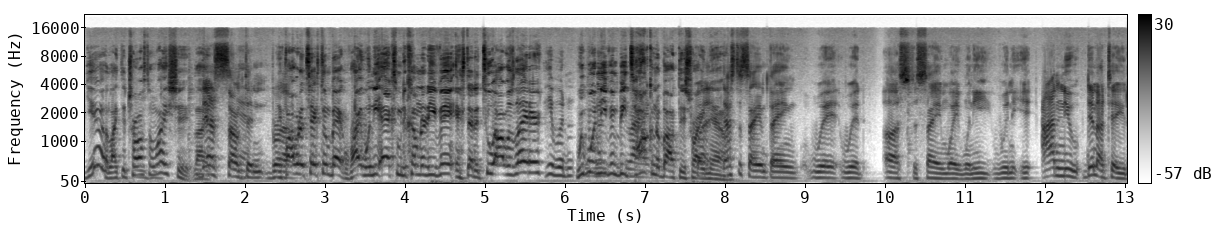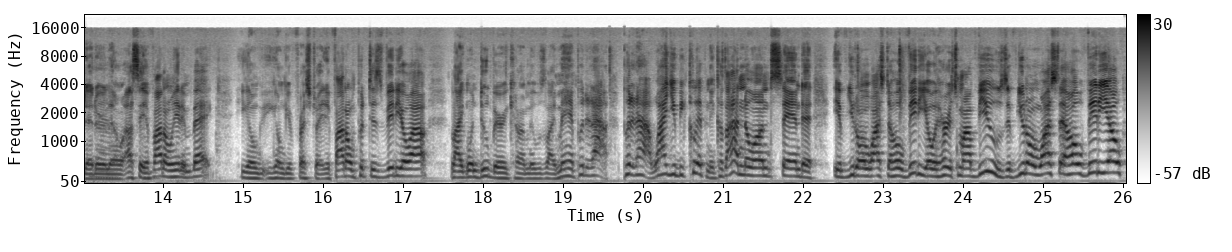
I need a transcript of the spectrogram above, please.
Yeah, like the Charleston White shit. Like That's something, bro. If I would have texted him back right when he asked me to come to the event instead of two hours later, He wouldn't- We wouldn't even be right. talking about this right But now. That's the same thing with with us. The same way when he when he, I knew. Didn't I tell you that earlier? on? I say if I don't hit him back, he gonna he gonna get frustrated. If I don't put this video out, like when Dewberry come, it was like, man, put it out, put it out. Why you be clipping it? Because I know, I understand that if you don't watch the whole video, it hurts my views. If you don't watch that whole video,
